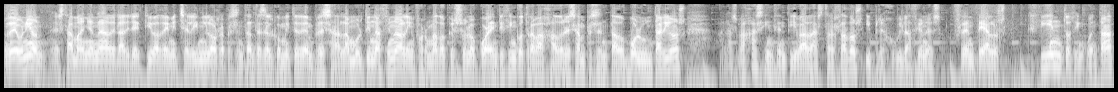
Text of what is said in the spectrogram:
Reunión esta mañana de la directiva de Michelin y los representantes del comité de empresa. La multinacional ha informado que solo 45 trabajadores han presentado voluntarios a las bajas incentivadas, traslados y prejubilaciones, frente a los 150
